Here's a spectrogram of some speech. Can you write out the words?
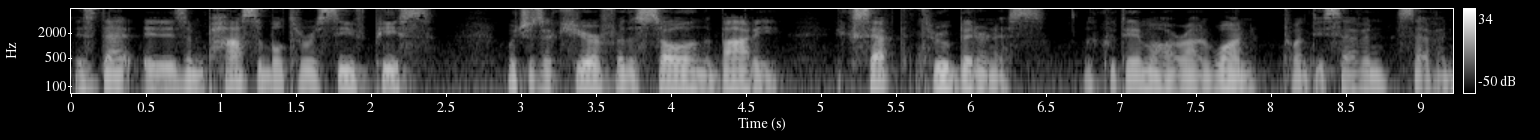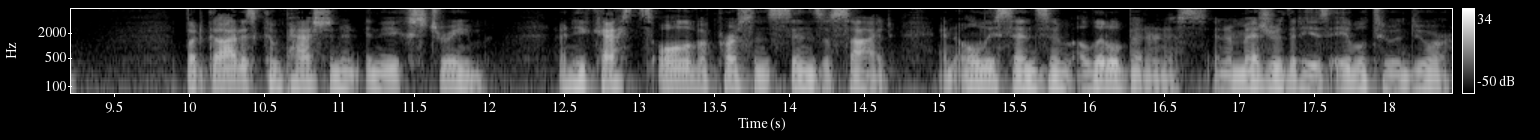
is that it is impossible to receive peace which is a cure for the soul and the body, except through bitterness. Likutei Moharan 1, 27, 7. But God is compassionate in the extreme, and He casts all of a person's sins aside, and only sends him a little bitterness, in a measure that he is able to endure.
